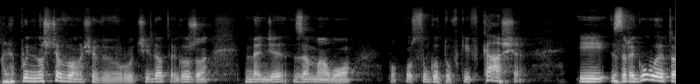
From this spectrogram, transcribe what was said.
ale płynnościowo on się wywróci, dlatego że będzie za mało po prostu gotówki w kasie. I z reguły te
